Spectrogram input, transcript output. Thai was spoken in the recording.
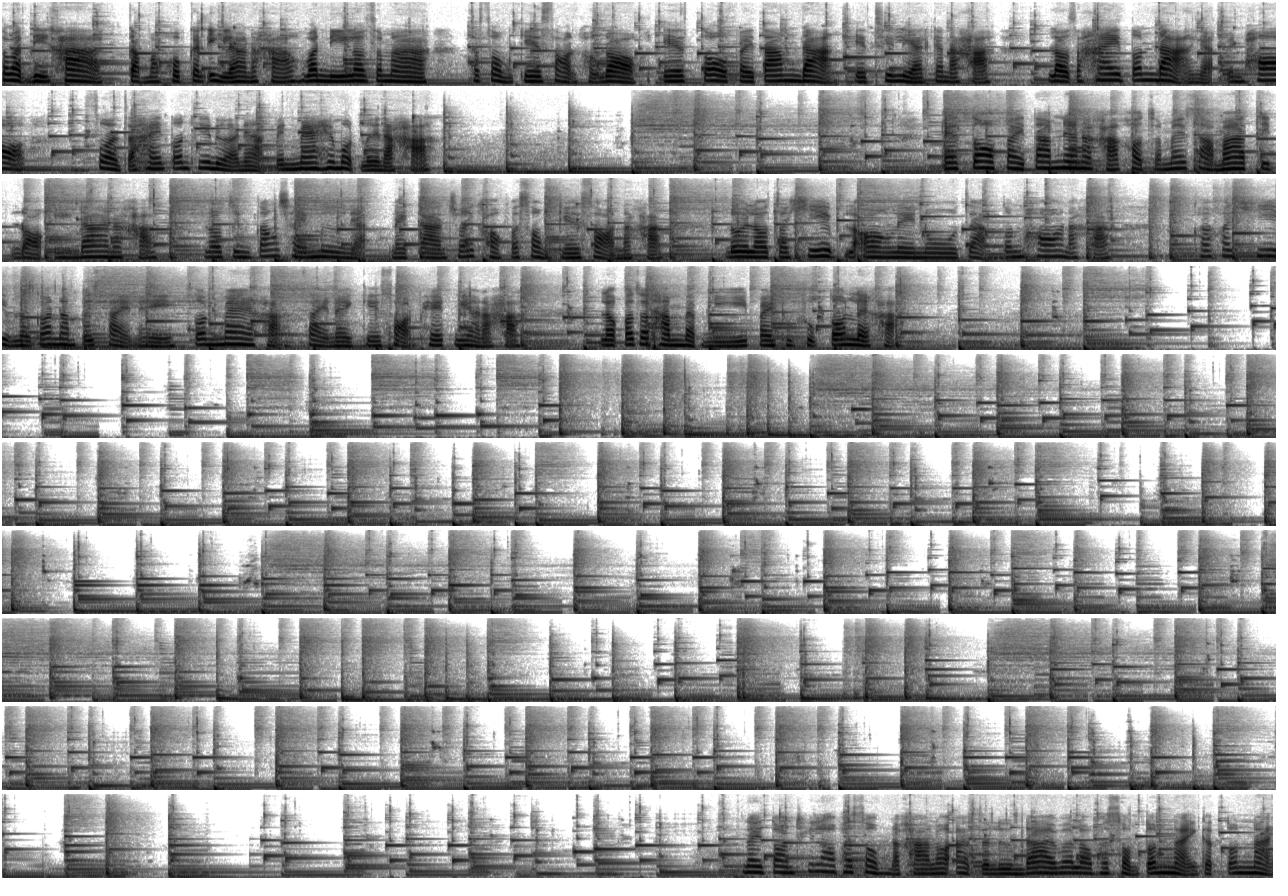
สวัสดีค่ะ กลับมาพบกันอีกแล้วนะคะ วันนี้เราจะมาผสมเกสรของดอกเอสโตไฟตัมด่างเอทิเลียสกันนะคะ เราจะให้ต้นด่างเนี่ยเป็นพ่อ ส่วนจะให้ต้นที่เหลือเนี่ยเป็นแม่ให้หมดเลยนะคะเอสโตไฟตัมเนี่ยนะคะ เขาจะไม่สามารถติดดอกเองได้นะคะ เราจึงต้องใช้มือเนี่ยในการช่วยเขาผสมเกสรนะคะ โดยเราจะคีบละอองเรนูจากต้นพ่อนะคะ ค่อยๆคีบแล้วก็นำไปใส่ในต้นแม่ค่ะ ใส่ในเกสรเพศเมียนะคะ แล้วก็จะทำแบบนี้ไปทุกๆต้นเลยค่ะ ในตอนที่เราผสมนะคะ เราอาจจะลืมได้ว่าเราผสมต้นไหนกับต้นไหน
